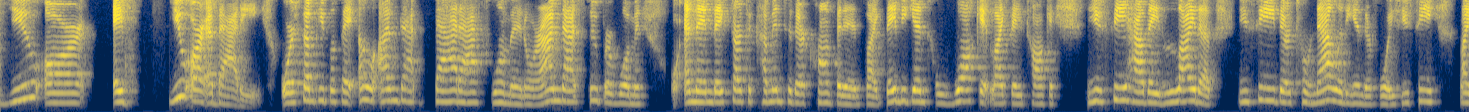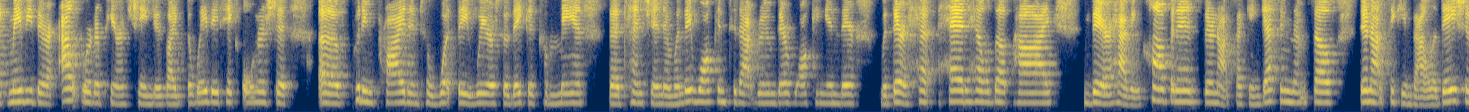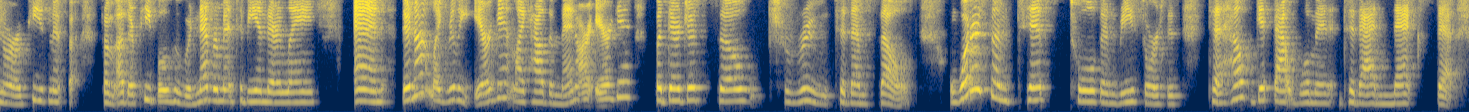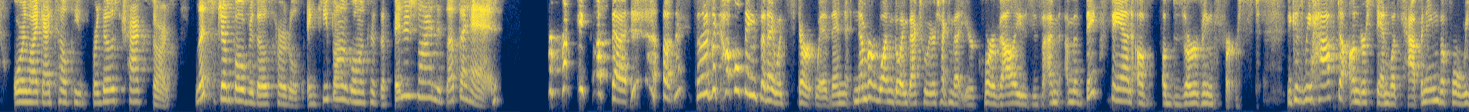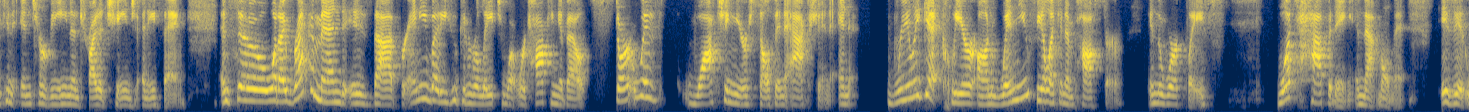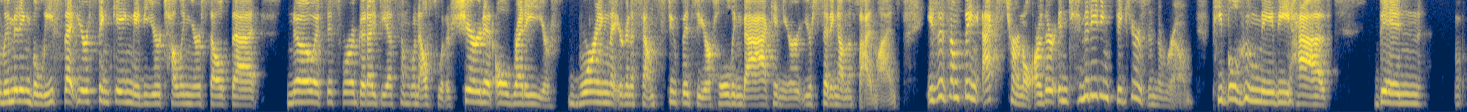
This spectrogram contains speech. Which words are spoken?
you are a you are a baddie or some people say oh i'm that badass woman or I'm that superwoman. And then they start to come into their confidence. Like they begin to walk it like they talk it. You see how they light up. You see their tonality in their voice. You see like maybe their outward appearance changes, like the way they take ownership of putting pride into what they wear so they could command the attention. And when they walk into that room, they're walking in there with their he- head held up high. They're having confidence. They're not second guessing themselves they're not seeking validation or appeasement from other people who were never meant to be in their lane. And they're not like really arrogant, like how the men are arrogant, but they're just so true to themselves. What are some tips, tools, and resources to help get that woman to that next step? Or, like I tell people, for those track stars, let's jump over those hurdles and keep on going because the finish line is up ahead. I got that. Uh, so there's a couple things that I would start with. And number one, going back to what we were talking about your core values, is I'm, I'm a big fan of observing first because we have to understand what's happening before we can intervene and try to change anything. And so what I recommend is that for anybody who can relate to what we're talking about, start with watching yourself in action and really get clear on when you feel like an imposter in the workplace what's happening in that moment is it limiting beliefs that you're thinking maybe you're telling yourself that no, if this were a good idea, someone else would have shared it already. You're worrying that you're going to sound stupid. So you're holding back and you're, you're sitting on the sidelines. Is it something external? Are there intimidating figures in the room? People who maybe have been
